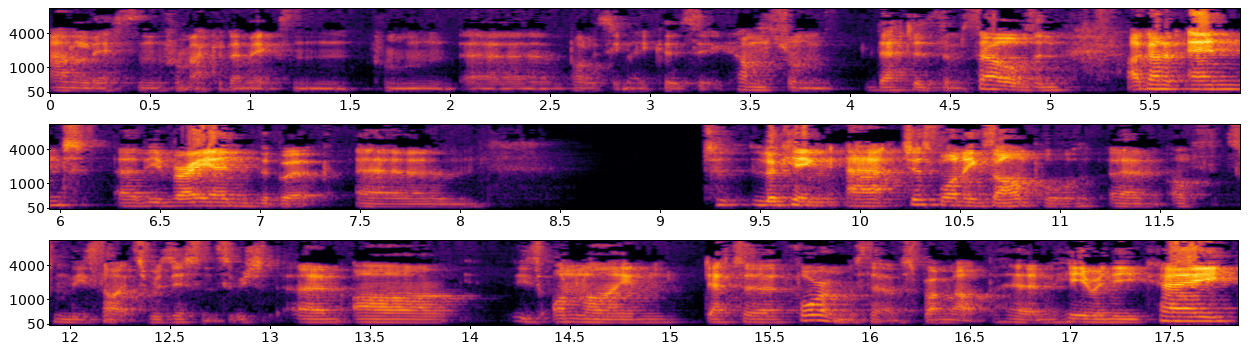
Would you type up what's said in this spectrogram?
analysts and from academics and from uh, policymakers. It comes from debtors themselves. And I kind of end at the very end of the book um, looking at just one example um, of some of these sites of resistance, which um, are these online debtor forums that have sprung up um, here in the UK.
